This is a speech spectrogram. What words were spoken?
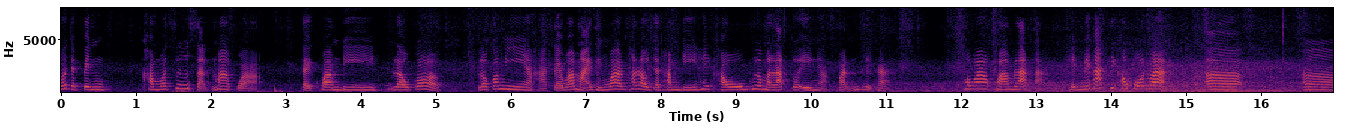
ก็จะเป็นคำว่าซื่อสัตย์มากกว่า แต่ความดีเราก็ เราก็มีอะค่ะ แต่ว่าหมายถึงว่าถ้าเราจะทำดีให้เขาเพื่อมารักตัวเองอะฝันเถอะค่ะ เพราะว่าความรักอะเห็นไหมคะ ที่เขาโพสต์ว่าเออเออ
